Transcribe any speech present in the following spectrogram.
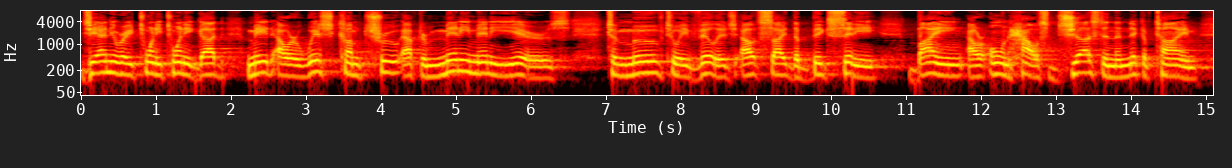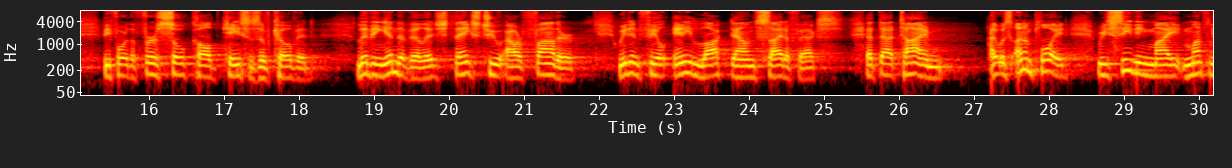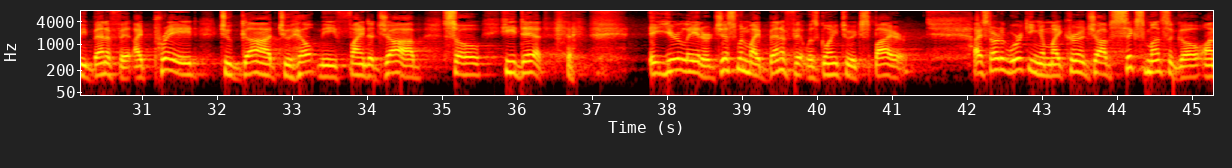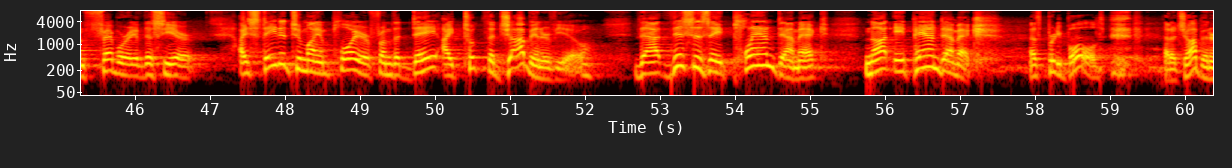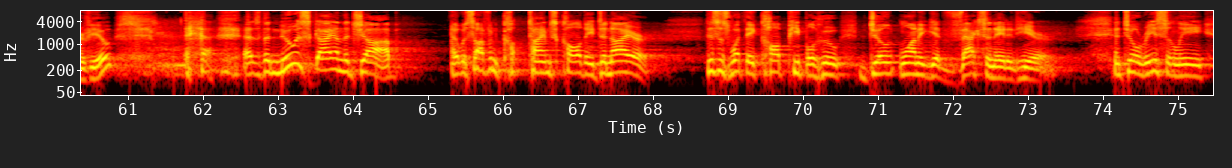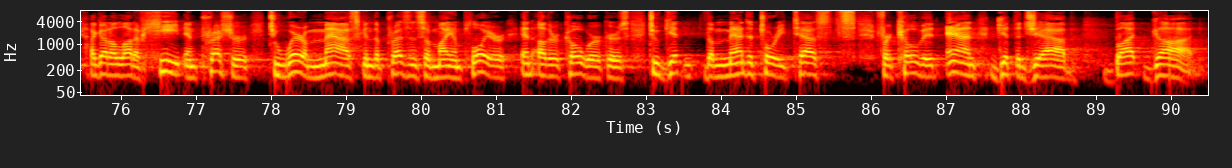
January 2020, God made our wish come true after many, many years to move to a village outside the big city, buying our own house just in the nick of time before the first so-called cases of COVID. Living in the village, thanks to our father, we didn't feel any lockdown side effects. At that time, I was unemployed, receiving my monthly benefit. I prayed to God to help me find a job, so He did. a year later, just when my benefit was going to expire, I started working in my current job six months ago on February of this year. I stated to my employer from the day I took the job interview that this is a plandemic not a pandemic. That's pretty bold at a job interview. As the newest guy on the job, I was oftentimes called a denier. This is what they call people who don't want to get vaccinated here. Until recently, I got a lot of heat and pressure to wear a mask in the presence of my employer and other coworkers to get the mandatory tests for COVID and get the jab. But God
